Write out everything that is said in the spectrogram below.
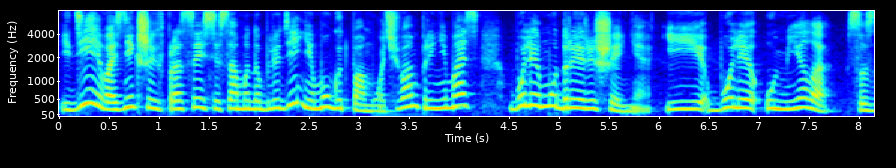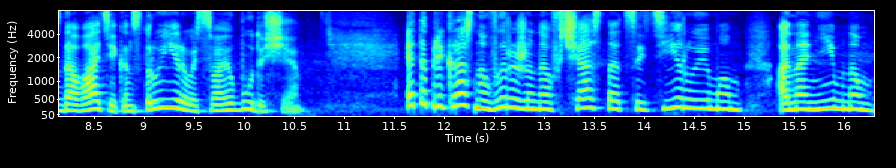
Идеи, возникшие в процессе самонаблюдения, могут помочь вам принимать более мудрые решения и более умело создавать и конструировать свое будущее. Это прекрасно выражено в часто цитируемом анонимном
